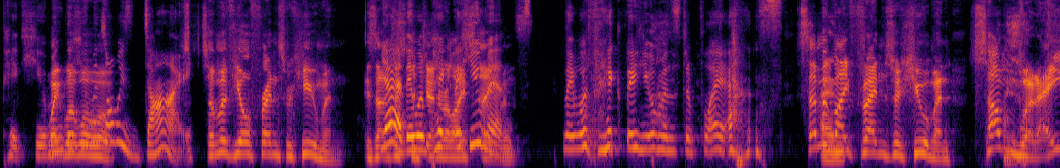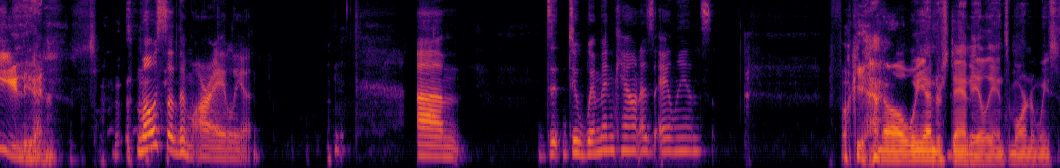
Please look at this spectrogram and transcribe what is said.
pick human. whoa, the whoa, humans whoa. always die. Some of your friends were human. Is that Yeah, they would pick the generalized statement? humans. They would pick the humans to play as. Some of my friends were human. Some were alien. Most of them are alien. Um, d- do women count as aliens? Fuck yeah. No, we understand aliens more than we s-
